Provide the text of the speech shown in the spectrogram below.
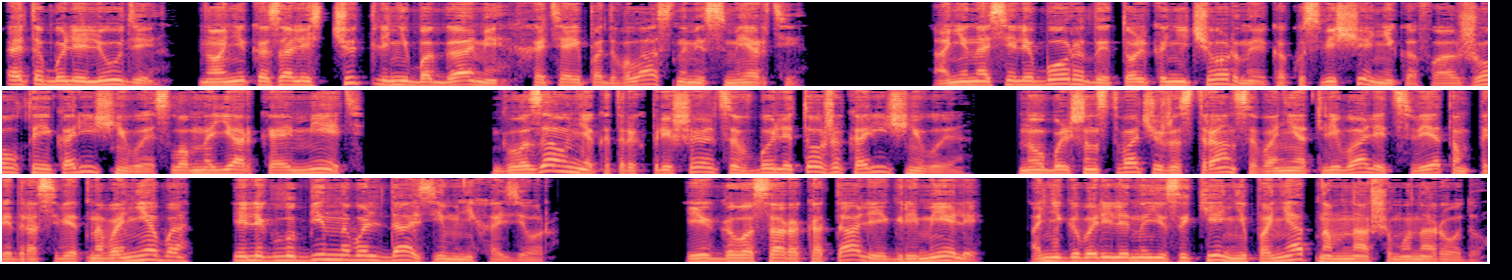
Это были люди, но они казались чуть ли не богами, хотя и подвластными смерти. Они носили бороды, только не черные, как у священников, а желтые и коричневые, словно яркая медь, Глаза у некоторых пришельцев были тоже коричневые, но у большинства чужестранцев они отливали цветом предрассветного неба или глубинного льда зимних озер. Их голоса рокотали и гремели, они говорили на языке, непонятном нашему народу.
